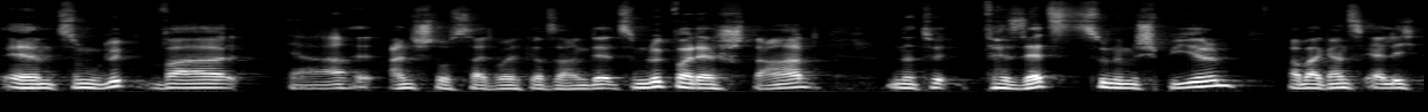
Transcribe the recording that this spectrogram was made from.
ähm, zum Glück war ja. Äh, Anstoßzeit, wollte ich gerade sagen. Der, zum Glück war der Start natürlich versetzt zu einem Spiel, aber ganz ehrlich,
